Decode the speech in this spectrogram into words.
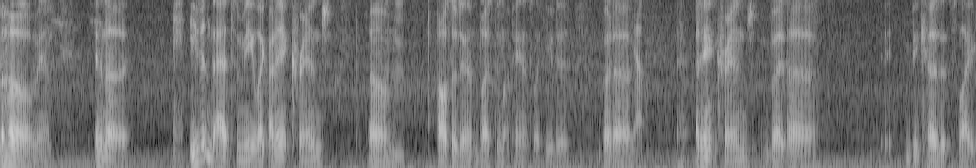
oh man, and uh, even that to me, like I didn't cringe. Um, I also didn't bust in my pants like you did, but uh, Yeah. I didn't cringe, but uh, because it's like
